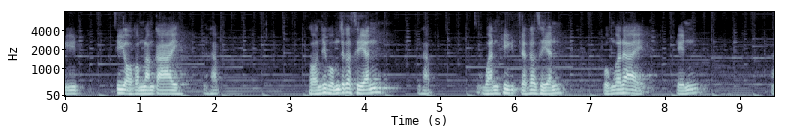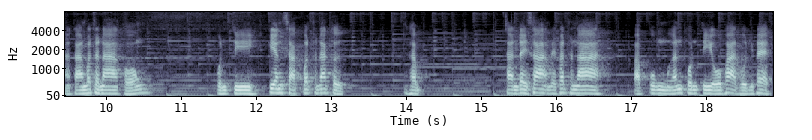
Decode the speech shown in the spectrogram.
มีที่ออกกำลังกายนะครับก่อนที่ผมจะเกษียณนะครับ วันที่จะเกษียณ ผมก็ได้เห็นการพัฒนาของพลตีเพียงศักดิ์วัฒนเกิดนะครับ ท่านได้สร้างได้พัฒนา ปรับปรุงเหมือนพลตีโอภาสโพธิแพทย์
